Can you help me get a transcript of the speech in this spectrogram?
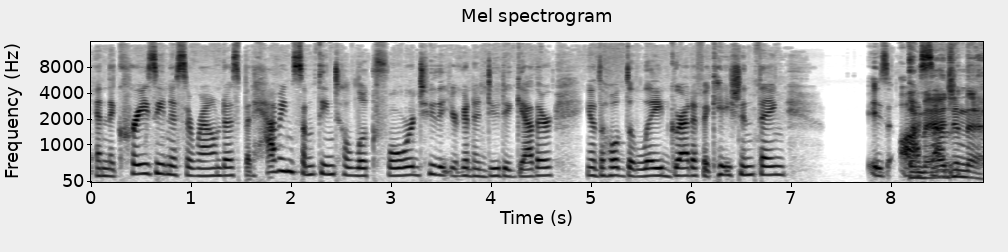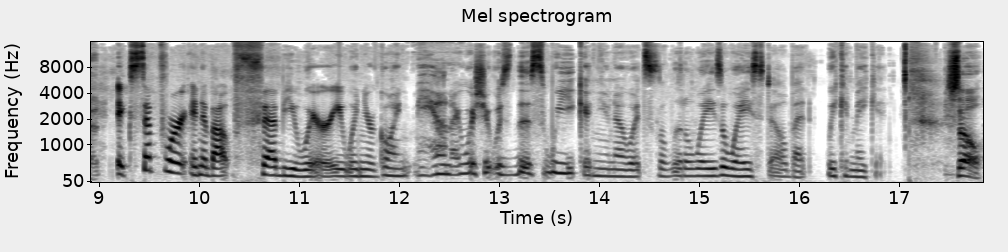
and the craziness around us. But having something to look forward to that you're going to do together, you know, the whole delayed gratification thing is awesome. Imagine that. Except for in about February when you're going, man, I wish it was this week. And you know, it's a little ways away still, but we can make it. So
